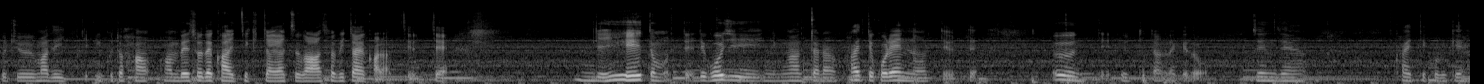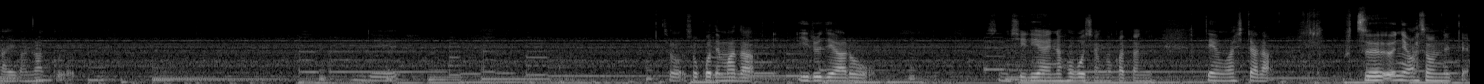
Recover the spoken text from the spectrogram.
途中まで行って行くと半べそで帰ってきたやつが遊びたいからって言ってでええー、と思って。で5時になったら帰ってこれんの？って言って。うんって言ってたんだけど全然帰ってくる気配がなく。でそうそこでまだいるであろうその知り合いの保護者の方に電話したら普通に遊んでて。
